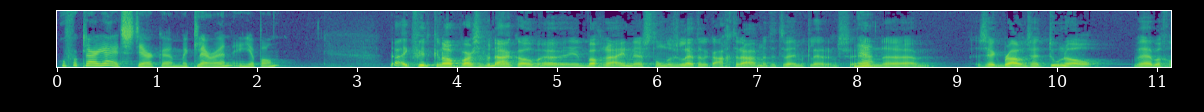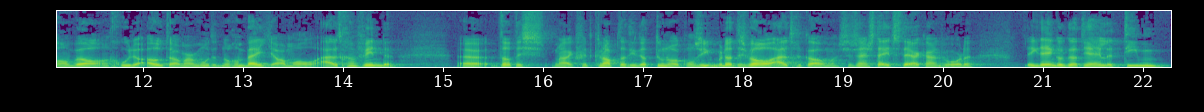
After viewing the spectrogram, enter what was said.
Hoe verklaar jij het sterke McLaren in Japan? Ja, ik vind het knap waar ze vandaan komen. In Bahrein eh, stonden ze letterlijk achteraan met de twee McLaren's. Ja. En uh, Zack Brown zei toen al, we hebben gewoon wel een goede auto, maar we moeten het nog een beetje allemaal uit gaan vinden. Uh, dat is, nou, ik vind het knap dat hij dat toen al kon zien, maar dat is wel al uitgekomen. Ze zijn steeds sterker aan het worden. Ik denk ook dat die hele team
